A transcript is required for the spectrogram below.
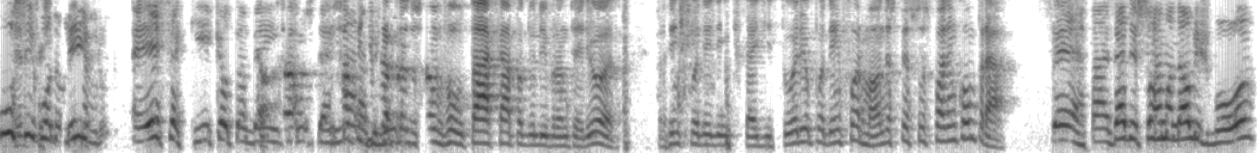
O Perfeito. segundo livro é esse aqui que eu também só, considero só pedir para a produção voltar a capa do livro anterior, para a gente poder identificar a editora e eu poder informar onde as pessoas podem comprar. Certo, as edições Manuel Lisboa.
